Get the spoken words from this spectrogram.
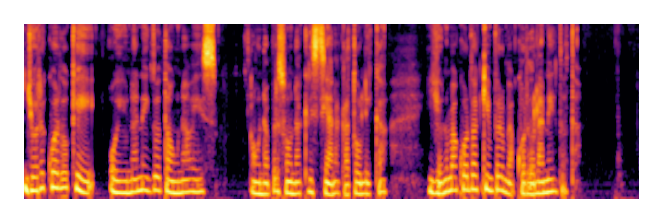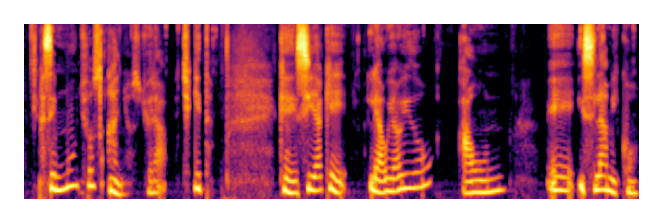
Yo recuerdo que oí una anécdota una vez a una persona cristiana católica y yo no me acuerdo a quién, pero me acuerdo la anécdota. hace muchos años, yo era chiquita, que decía que le había oído a un eh, islámico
